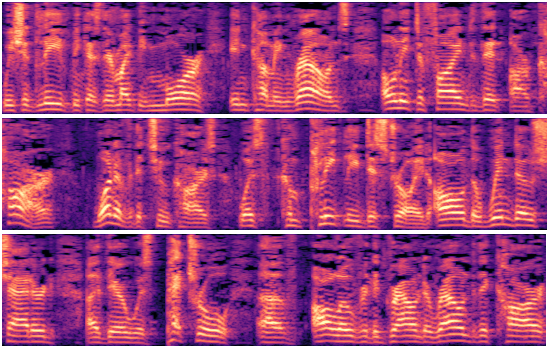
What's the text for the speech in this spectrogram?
we should leave because there might be more incoming rounds, only to find that our car one of the two cars was completely destroyed. All the windows shattered. Uh, there was petrol uh, all over the ground around the car.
